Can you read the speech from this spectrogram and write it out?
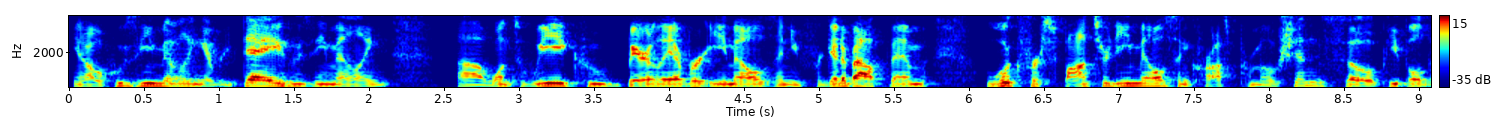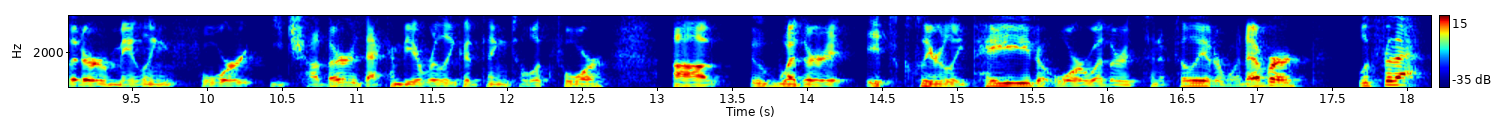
you know, who's emailing every day, who's emailing uh, once a week, who barely ever emails and you forget about them. Look for sponsored emails and cross promotions. So, people that are mailing for each other, that can be a really good thing to look for. Uh, whether it, it's clearly paid or whether it's an affiliate or whatever, look for that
